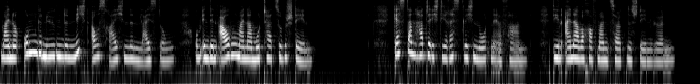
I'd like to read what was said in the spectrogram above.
meine ungenügenden, nicht ausreichenden Leistungen, um in den Augen meiner Mutter zu bestehen. Gestern hatte ich die restlichen Noten erfahren, die in einer Woche auf meinem Zeugnis stehen würden,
